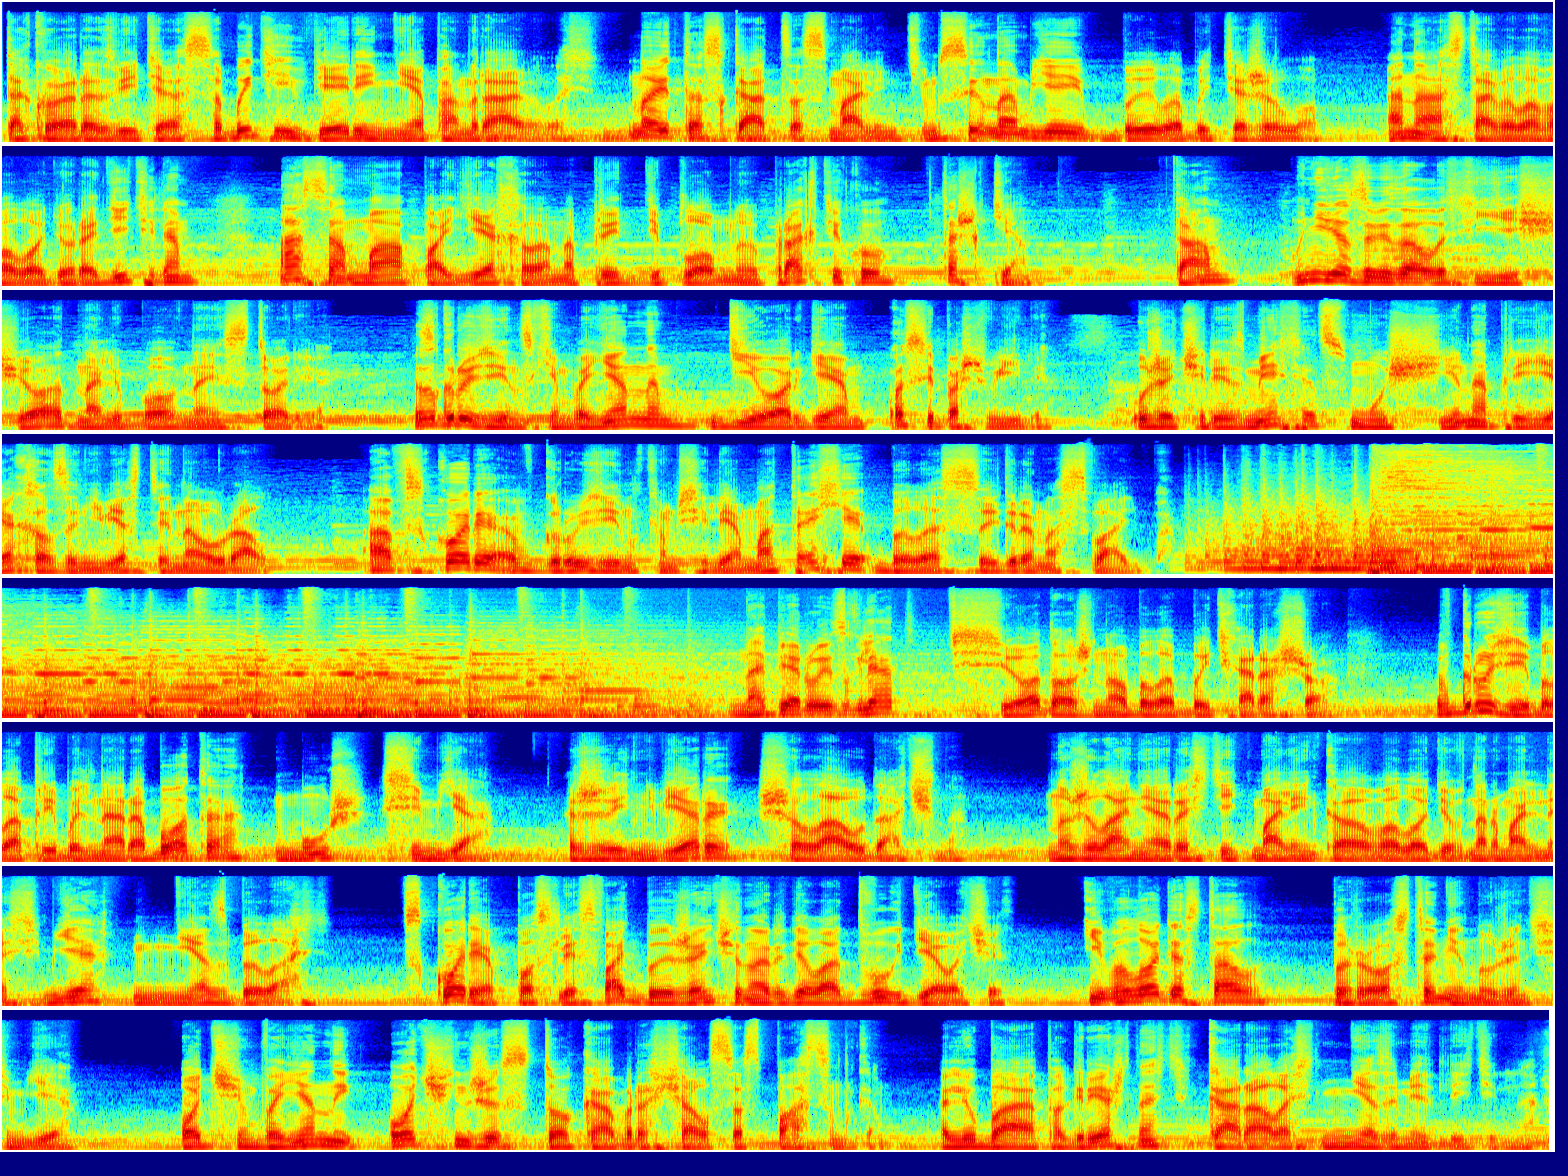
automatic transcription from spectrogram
Такое развитие событий Вере не понравилось, но и таскаться с маленьким сыном ей было бы тяжело. Она оставила Володю родителям, а сама поехала на преддипломную практику в Ташкент. Там у нее завязалась еще одна любовная история с грузинским военным Георгием Осипашвили. Уже через месяц мужчина приехал за невестой на Урал – а вскоре в грузинском селе Матехи была сыграна свадьба. На первый взгляд, все должно было быть хорошо. В Грузии была прибыльная работа, муж, семья. Жизнь Веры шла удачно. Но желание растить маленького Володю в нормальной семье не сбылось. Вскоре после свадьбы женщина родила двух девочек, и Володя стал просто не нужен семье. Отчим военный очень жестоко обращался с пасынком. Любая погрешность каралась незамедлительно.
